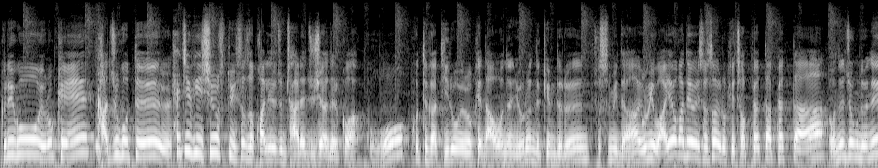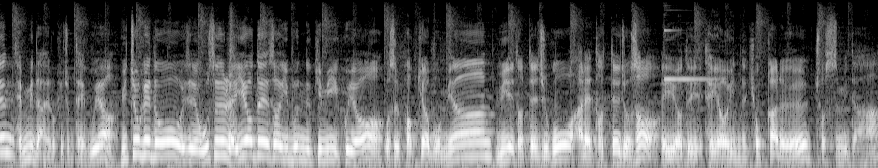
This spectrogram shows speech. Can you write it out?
그리고 이렇게 가죽 옷들 해지기 쉬울 수도 있어서 관리를 좀 잘 해주셔야 될 것 같고 코트가 뒤로 이렇게 나오는 이런 느낌들은 좋습니다. 여기 와이어가 되어 있어서 이렇게 접혔다 폈다 어느 정도는 됩니다. 이렇게 좀 되고요. 위쪽에도 이제 옷을 레이어드해서 입은 느낌이 있고요. 옷을 벗겨보면 위에 덧대주고 아래 덧대줘서 레이어드 되어 있는 효과를 줬습니다.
